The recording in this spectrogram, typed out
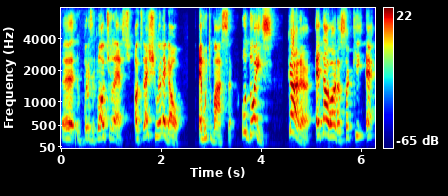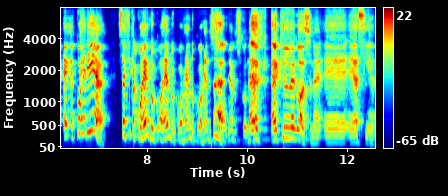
É, por exemplo, Outlast. Outlast 1 é legal, é muito massa. O 2, cara, é da hora, só que é, é- é correria. Você fica correndo, correndo, correndo, correndo, se É, escondendo, se escondendo. É, é aquele negócio, né? É, é assim, ó.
